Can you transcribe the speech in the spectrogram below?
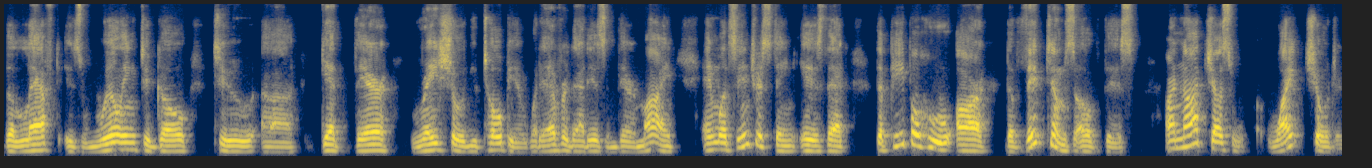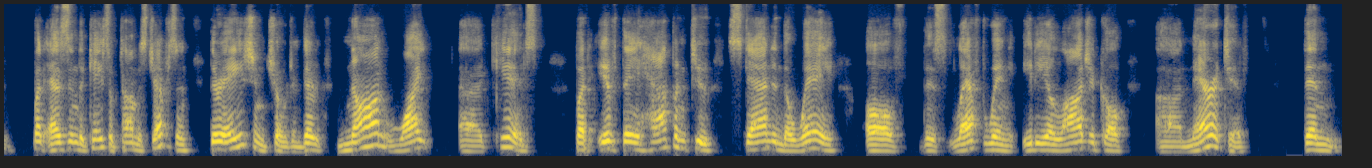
the left is willing to go to uh, get their racial utopia, whatever that is in their mind. And what's interesting is that the people who are the victims of this are not just white children, but as in the case of Thomas Jefferson, they're Asian children, they're non white uh, kids. But if they happen to stand in the way of this left wing ideological uh, narrative, then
